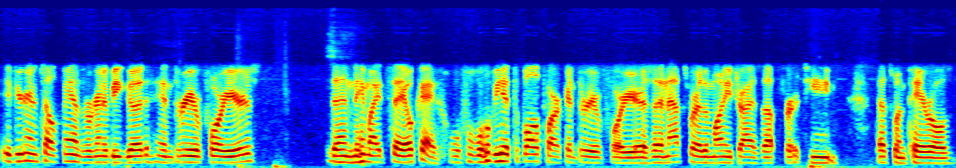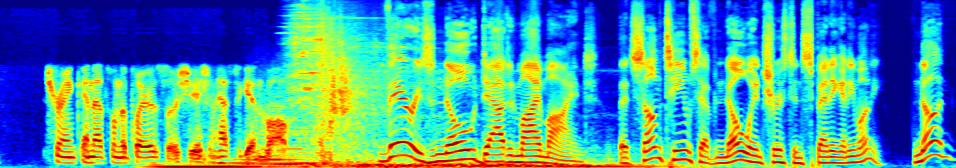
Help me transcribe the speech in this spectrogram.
if you're going to tell fans we're going to be good in 3 or 4 years, then they might say, okay, we'll, we'll be at the ballpark in three or four years, and that's where the money dries up for a team. That's when payrolls shrink, and that's when the Players Association has to get involved. There is no doubt in my mind that some teams have no interest in spending any money. None.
